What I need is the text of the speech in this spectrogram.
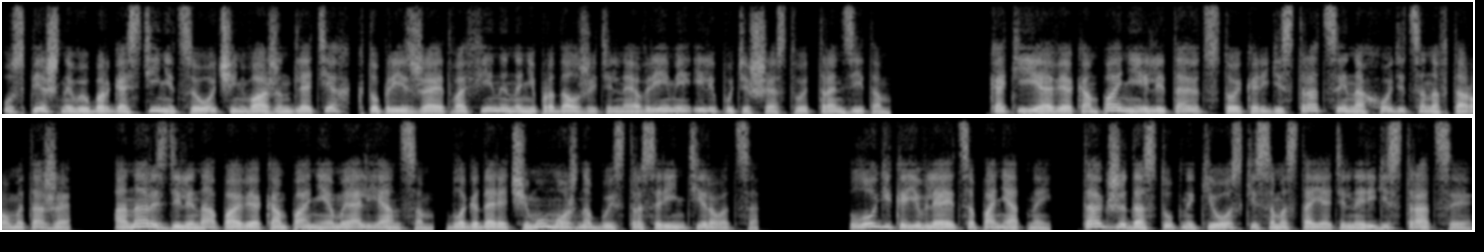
Успешный выбор гостиницы очень важен для тех, кто приезжает в Афины на непродолжительное время или путешествует транзитом. Какие авиакомпании летают стойка регистрации находится на втором этаже. Она разделена по авиакомпаниям и альянсам, благодаря чему можно быстро сориентироваться. Логика является понятной. Также доступны киоски самостоятельной регистрации,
